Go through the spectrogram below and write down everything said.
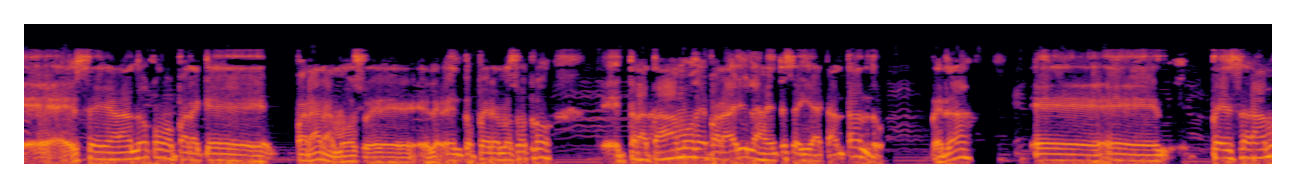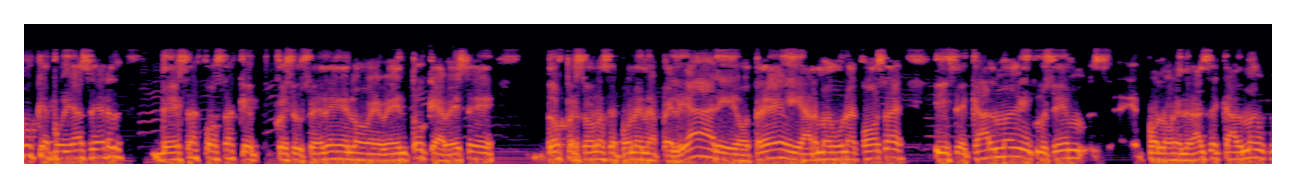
eh, señalando como para que paráramos eh, el evento, pero nosotros eh, tratábamos de parar y la gente seguía cantando, ¿verdad? Eh, pensamos que podía ser de esas cosas que, que suceden en los eventos, que a veces dos personas se ponen a pelear y o tres y arman una cosa y se calman, inclusive por lo general se calman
